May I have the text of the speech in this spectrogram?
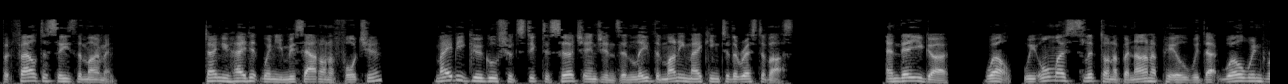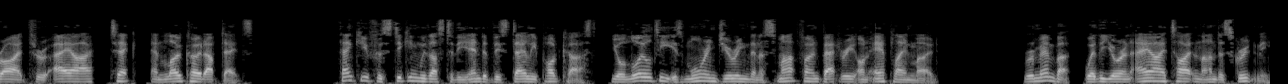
but failed to seize the moment. Don't you hate it when you miss out on a fortune? Maybe Google should stick to search engines and leave the money making to the rest of us. And there you go. Well, we almost slipped on a banana peel with that whirlwind ride through AI, tech, and low-code updates. Thank you for sticking with us to the end of this daily podcast. Your loyalty is more enduring than a smartphone battery on airplane mode. Remember, whether you're an AI titan under scrutiny,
